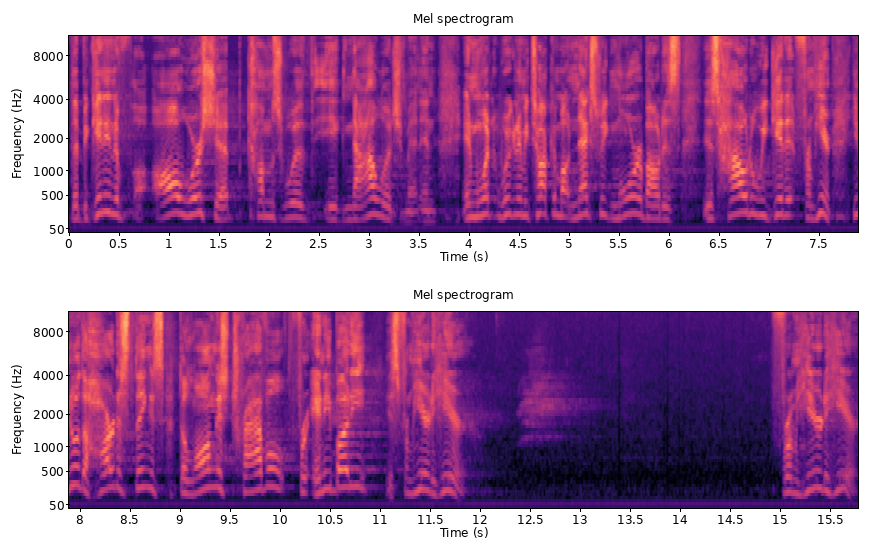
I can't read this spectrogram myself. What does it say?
the beginning of all worship comes with acknowledgement. And, and what we're going to be talking about next week more about is, is how do we get it from here? You know, the hardest thing is the longest travel for anybody is from here to here. From here to here.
